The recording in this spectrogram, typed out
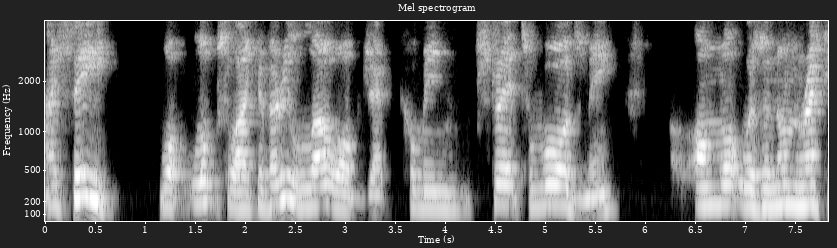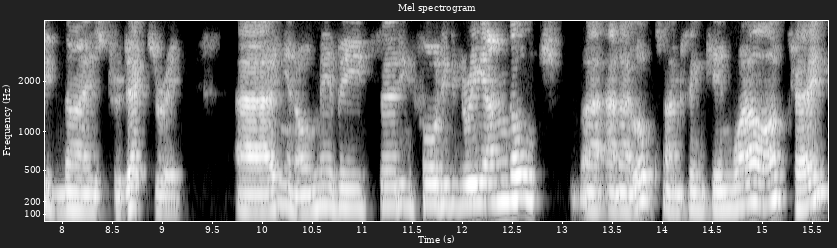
I see what looks like a very low object coming straight towards me on what was an unrecognized trajectory. Uh, you know, maybe 30, 40 degree angles. Uh, and I looked and I'm thinking, well, okay,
